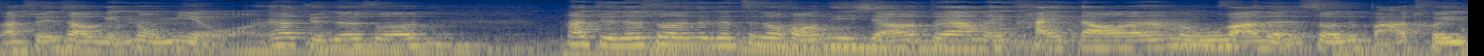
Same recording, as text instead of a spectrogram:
把隋朝给弄灭亡。他觉得说，他觉得说，那个这个皇帝想要对他们开刀，他们无法忍受，就把他推，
